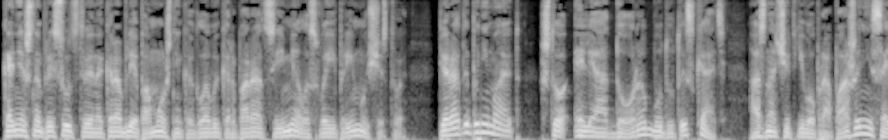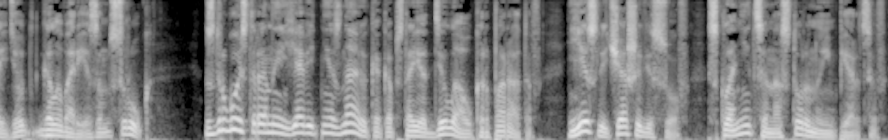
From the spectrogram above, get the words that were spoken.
Конечно, присутствие на корабле помощника главы корпорации имело свои преимущества. Пираты понимают, что Элеодора будут искать, а значит, его пропажа не сойдет головорезом с рук. С другой стороны, я ведь не знаю, как обстоят дела у корпоратов. Если чаша весов склонится на сторону имперцев,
